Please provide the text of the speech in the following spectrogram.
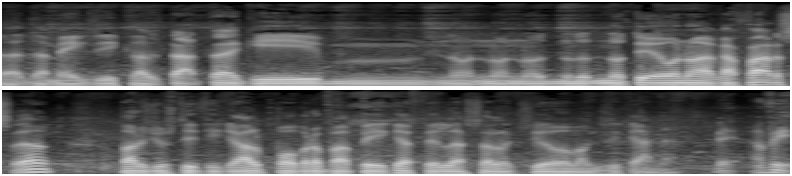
de, de Mèxic. El Tata aquí mm, no, no, no, no no té on agafar-se per justificar el pobre paper que ha fet la selecció mexicana. Bé, en fi.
